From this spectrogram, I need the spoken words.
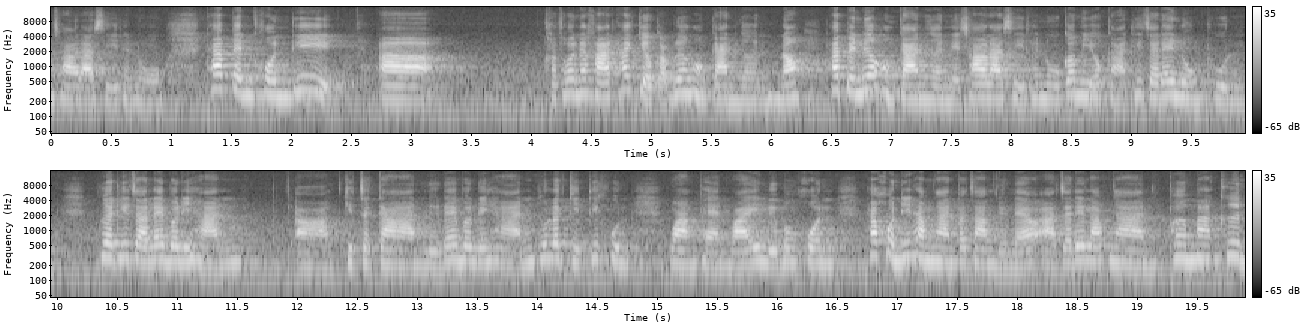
ำชาวราศีธนู ถ้าเป็นคนที่อ่า ขอโทษนะคะ ถ้าเกี่ยวกับเรื่องของการเงินเนาะถ้าเป็นเรื่องของการเงินเนี่ยชาวราศีธนูก็มีโอกาสที่จะได้ลงทุน เพื่อที่จะได้บริหาร กิจการหรือได้บริหารธุรกิจที่คุณวางแผนไว้ หรือบางคน ถ้าคนที่ทำงานประจำอยู่แล้ว อาจจะได้รับงานเพิ่มมากขึ้น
